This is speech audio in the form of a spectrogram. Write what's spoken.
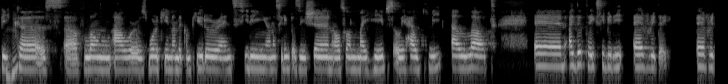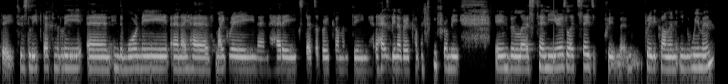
because mm-hmm. of long hours working on the computer and sitting on a sitting position, also on my hips. So it helped me a lot. And I do take CBD every day, every day to sleep, definitely, and in the morning. And I have migraine and headaches. That's a very common thing. It has been a very common thing for me in the last 10 years. Let's say it's pretty, pretty common in women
